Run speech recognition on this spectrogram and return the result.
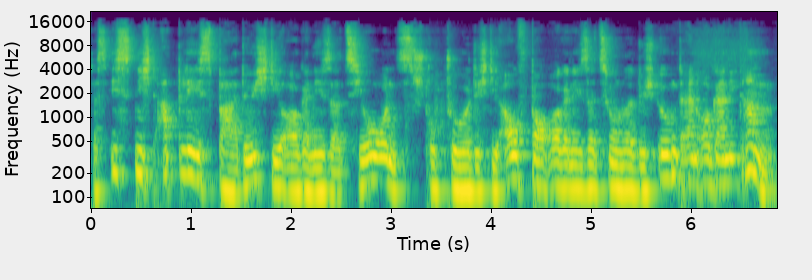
Das ist nicht ablesbar durch die Organisationsstruktur, durch die Aufbauorganisation oder durch irgendein Organigramm,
